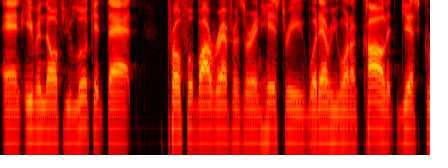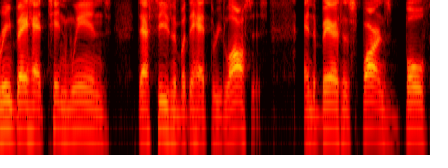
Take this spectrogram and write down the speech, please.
And even though if you look at that pro football reference or in history, whatever you want to call it, yes, Green Bay had 10 wins that season, but they had three losses. And the Bears and Spartans both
